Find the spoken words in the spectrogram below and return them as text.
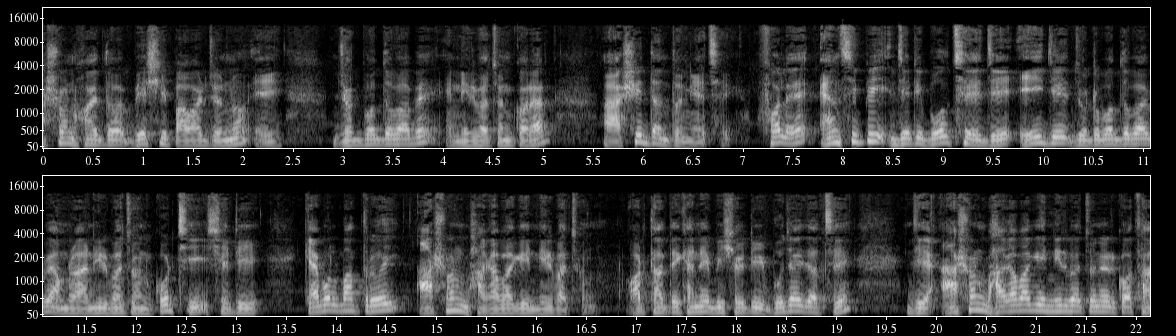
আসন হয়তো বেশি পাওয়ার জন্য এই জোটবদ্ধভাবে নির্বাচন করার সিদ্ধান্ত নিয়েছে। ফলে এনসিপি যেটি বলছে যে এই যে জোটবদ্ধভাবে আমরা নির্বাচন করছি সেটি কেবলমাত্রই আসন ভাগাভাগির নির্বাচন। অর্থাৎ এখানে বিষয়টি বোঝাই যাচ্ছে যে আসন ভাগাভাগি নির্বাচনের কথা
